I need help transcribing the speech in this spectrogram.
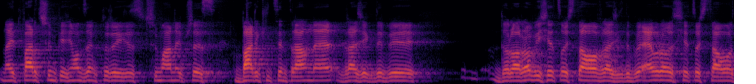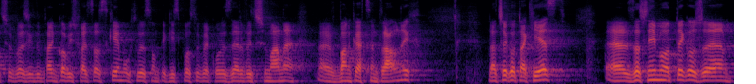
najtwardszym pieniądzem, który jest trzymany przez banki centralne w razie gdyby dolarowi się coś stało, w razie gdyby euro się coś stało, czy w razie gdyby bankowi szwajcarskiemu, które są w jakiś sposób jako rezerwy trzymane e, w bankach centralnych. Dlaczego tak jest? E, Zacznijmy od tego, że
